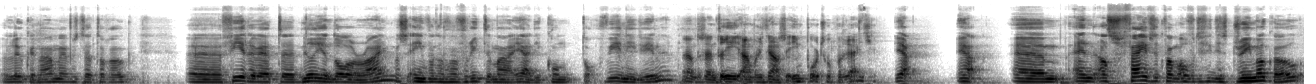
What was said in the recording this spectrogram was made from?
Een leuke naam hebben ze dat toch ook. Uh, vierde werd Million Dollar Rhyme. was een van de favorieten, maar ja, die kon toch weer niet winnen. Nou, er zijn drie Amerikaanse imports op een rijtje. Ja, ja. Um, en als vijfde kwam over de finish Dreamoko,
